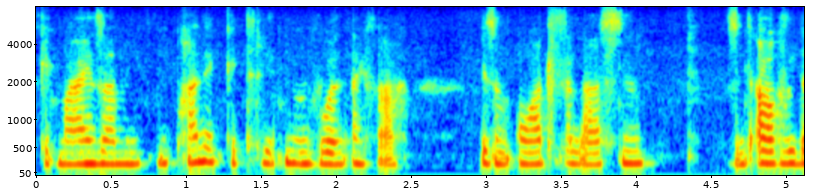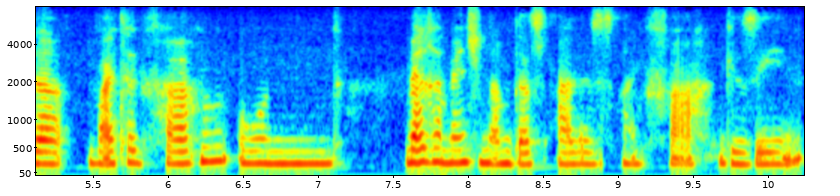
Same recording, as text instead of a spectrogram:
gemeinsam in Panik getreten und wollen einfach diesen Ort verlassen, sind auch wieder weitergefahren und mehrere Menschen haben das alles einfach gesehen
